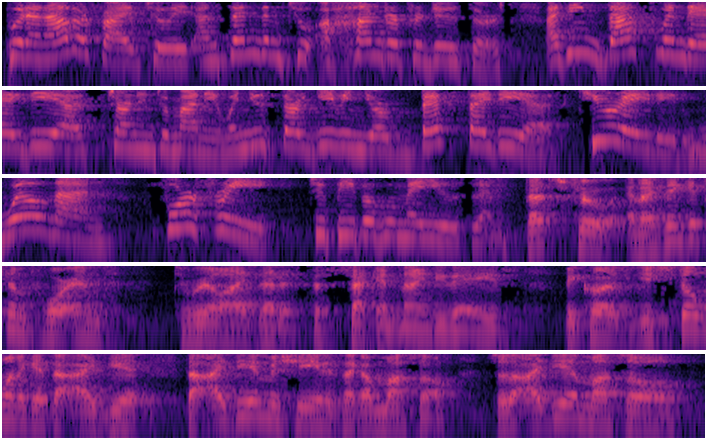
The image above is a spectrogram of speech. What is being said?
Put another five to it and send them to a hundred producers. I think that's when the ideas turn into money. When you start giving your best ideas, curated, well done, for free, to people who may use them. That's true. And I think it's important to realize that it's the second 90 days because you still want to get the idea. The idea machine, it's like a muscle. So the idea muscle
